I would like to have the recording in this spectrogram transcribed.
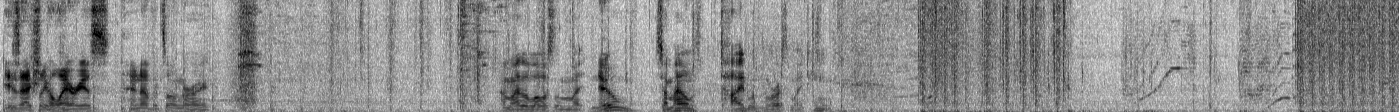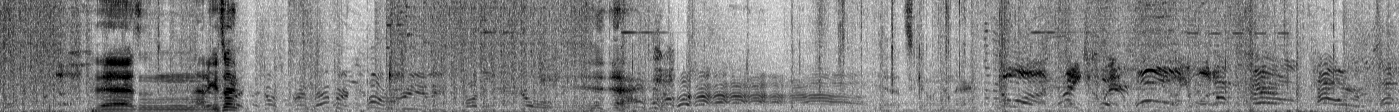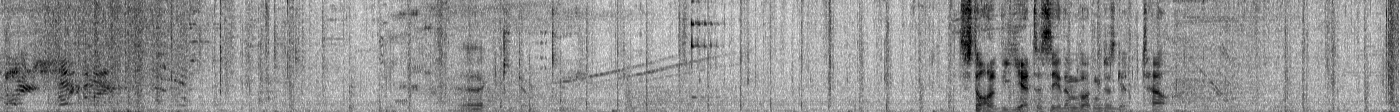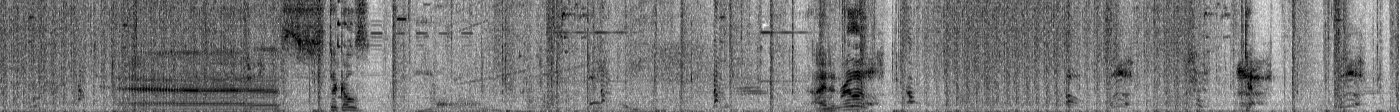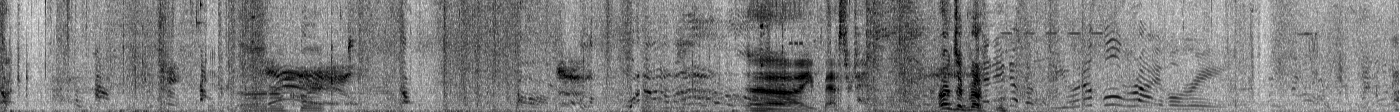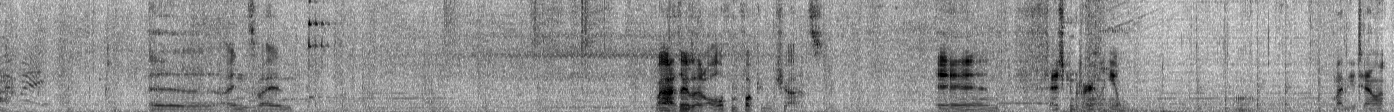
is actually hilarious in of its own right. Am I the lowest of my? No, somehow tied with the rest of my team. That's not a good sign. Yeah, that's going in there. Go on! Rage quit! Okie dokie. Still have yet to see them fucking just get tell. Testicles. I didn't reload real quick. Ah, you bastard. Oh, it's a buff. Ending up a beautiful rivalry. Uh, eins, zwei. Wow, I think that all from fucking shots. And Fetch can apparently heal. Oh, might be a talent.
